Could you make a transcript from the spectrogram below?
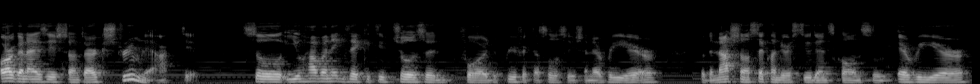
organizations are extremely active. So you have an executive chosen for the Prefect Association every year, for the National Secondary Students Council every year.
